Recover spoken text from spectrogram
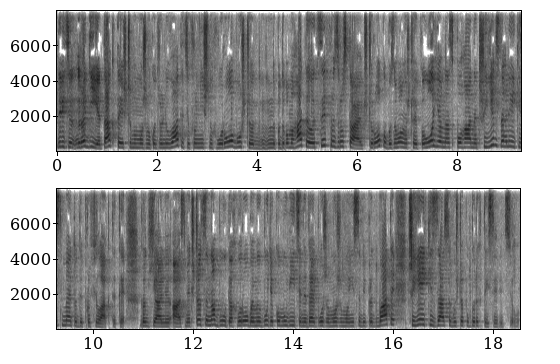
Дивіться, радіє так те, що ми можемо контролювати цю хронічну хворобу, що допомагати, але цифри зростають щороку. Безумовно, що екологія в нас погана. Чи є взагалі якісь методи профілактики бронхіальної астми? Якщо це набута хвороба, і ми в будь-якому віці, не дай Боже, можемо її собі придбати. Чи є якісь засоби, щоб поберегтися від цього?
